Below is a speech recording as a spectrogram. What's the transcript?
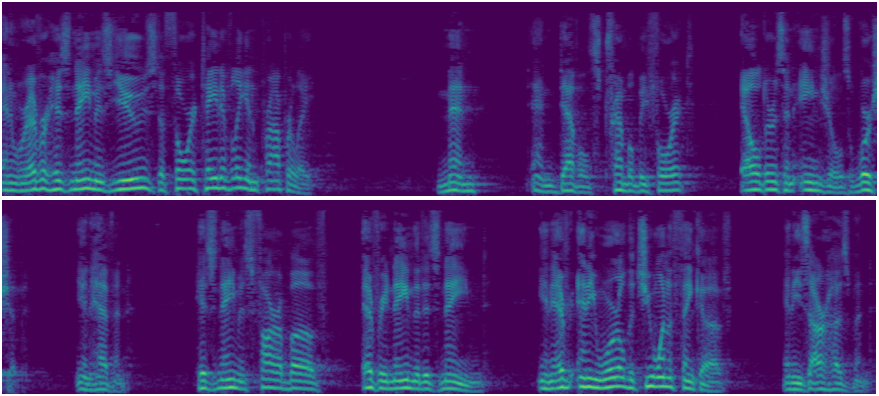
and wherever His name is used authoritatively and properly, men and devils tremble before it. Elders and angels worship in heaven. His name is far above every name that is named in every, any world that you want to think of. And He's our husband.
